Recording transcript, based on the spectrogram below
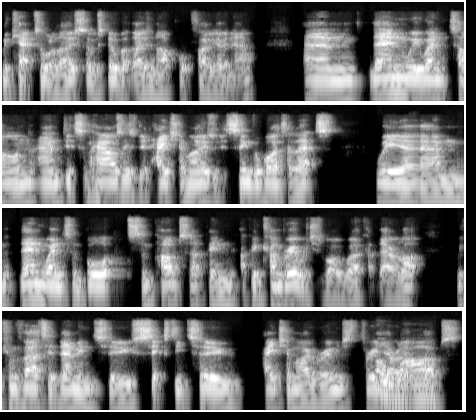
We kept all of those, so we've still got those in our portfolio now. Um, then we went on and did some houses, we did HMOs, we did single buy to lets. We um, then went and bought some pubs up in up in Cumbria, which is why we work up there a lot. We converted them into 62 HMO rooms, three Oh, derelict wow. pubs.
